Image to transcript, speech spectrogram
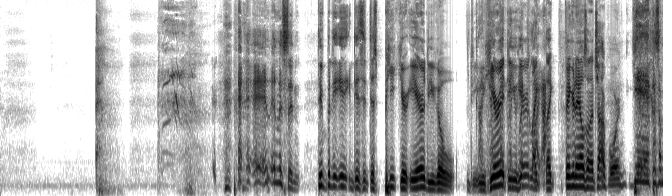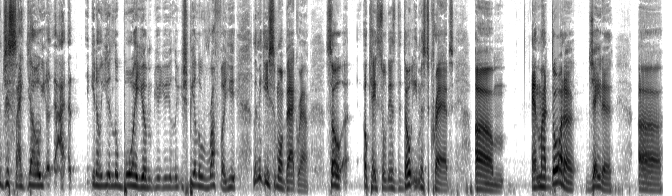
And, and, and listen, Dude, but it, does it just pique your ear? Do you go? Do you hear it? Do you hear it like like- fingernails on a chalkboard? yeah, because I'm just like, yo, you- I, you know, you're a little boy. You're, you, you, you should be a little rougher. You, let me give you some more background. So, uh, okay, so there's the Don't Eat Mr. Krabs. Um, and my daughter, Jada, uh,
